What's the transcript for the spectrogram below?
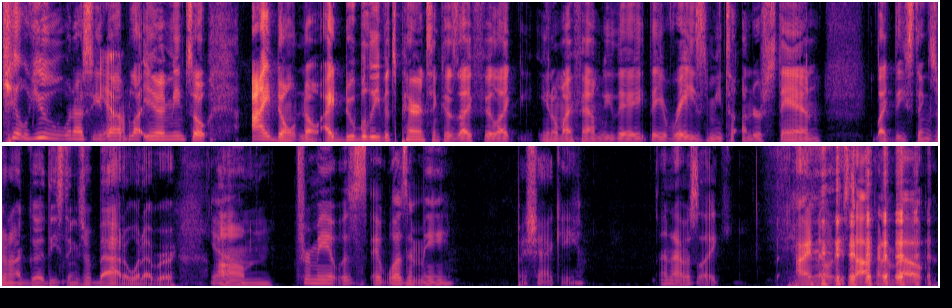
kill you when i see Yeah. blah blah you know what i mean so i don't know i do believe it's parenting because i feel like you know my family they they raised me to understand like these things are not good these things are bad or whatever yeah. um For me it was it wasn't me but Shaggy. And I was like, I know what he's talking about.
